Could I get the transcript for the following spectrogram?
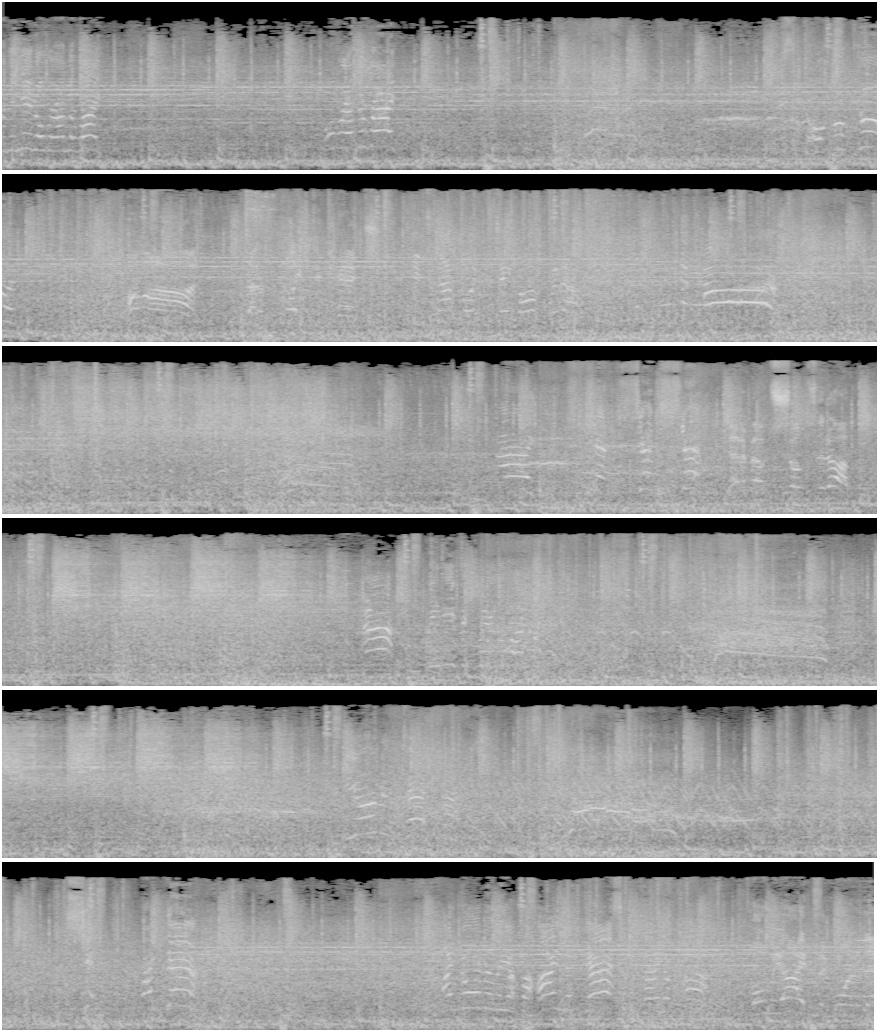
turning in over on the right. Over on the right. This don't look good. Come on. Got a flight to catch. It's not going to take off without the car. Hey, shit, shit. That about sums it up. Behind the gas kind of pop. If only I'd been them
